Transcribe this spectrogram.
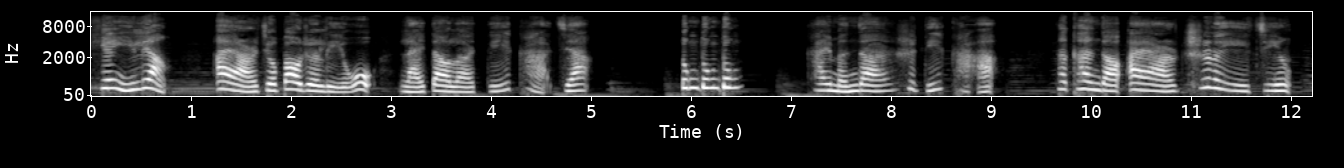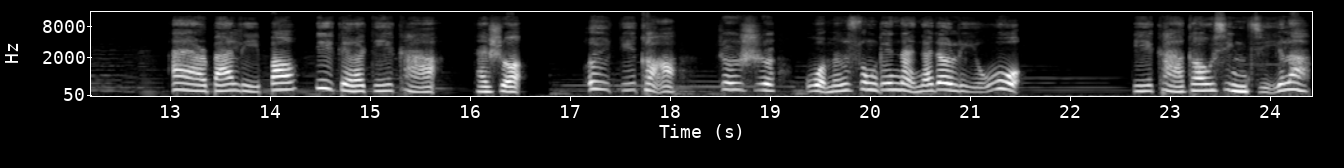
天一亮，艾尔就抱着礼物来到了迪卡家。咚咚咚，开门的是迪卡。他看到艾尔，吃了一惊。艾尔把礼包递给了迪卡，他说：“哎，迪卡，这是我们送给奶奶的礼物。”迪卡高兴极了，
